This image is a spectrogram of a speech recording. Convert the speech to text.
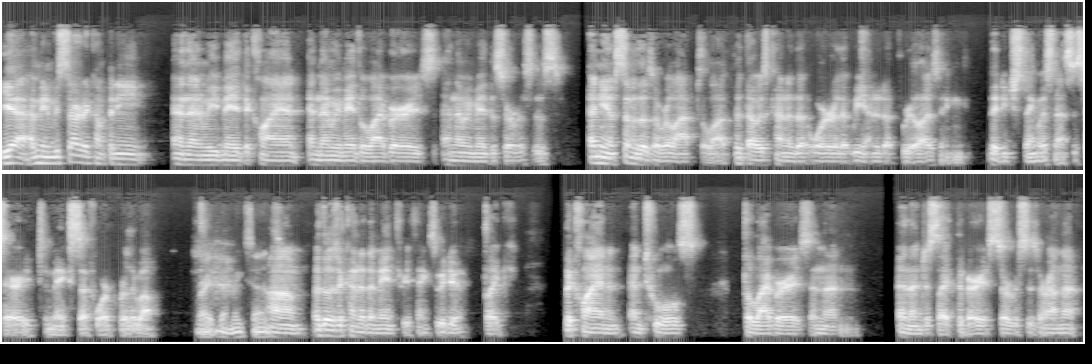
Yeah, I mean, we started a company and then we made the client and then we made the libraries and then we made the services. And you know some of those overlapped a lot but that was kind of the order that we ended up realizing that each thing was necessary to make stuff work really well. Right that makes sense. Um, but those are kind of the main three things we do like the client and, and tools the libraries and then and then just like the various services around that.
